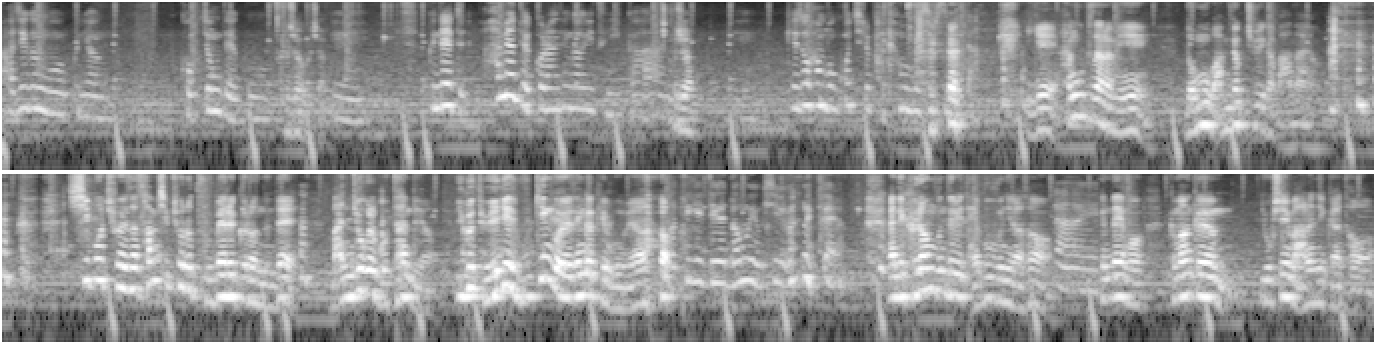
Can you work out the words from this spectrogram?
아직은 뭐 그냥 걱정되고. 그죠 그죠. 예. 근데 드- 하면 될 거라는 생각이 드니까. 그죠. 예, 계속 한번 코치를 받아보고 싶습니다. 이게 한국 사람이 너무 완벽주의가 많아요 15초에서 30초로 두 배를 끌었는데 만족을 못 한대요 이거 되게 웃긴 거예요 생각해 보면 어떻게 제가 너무 욕심이 많을까요? 아니 그런 분들이 대부분이라서 아, 예. 근데 뭐 그만큼 욕심이 많으니까 더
